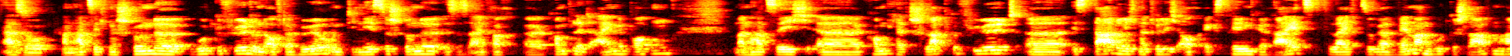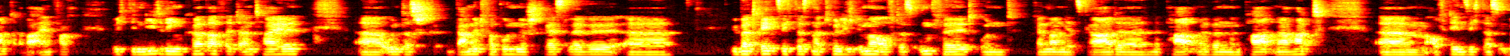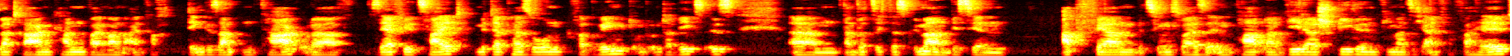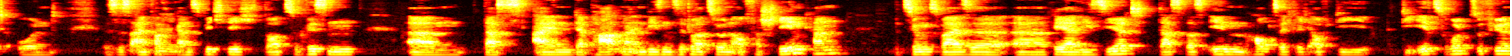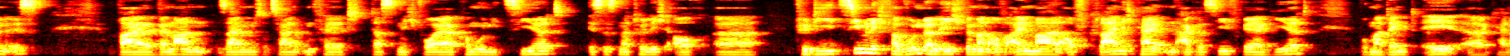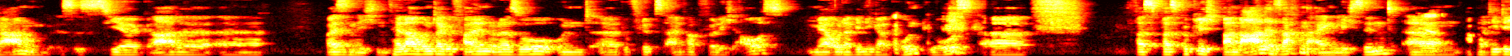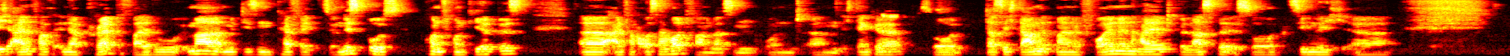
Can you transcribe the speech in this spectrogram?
Also man hat sich eine Stunde gut gefühlt und auf der Höhe und die nächste Stunde ist es einfach äh, komplett eingebrochen. Man hat sich äh, komplett schlapp gefühlt, äh, ist dadurch natürlich auch extrem gereizt, vielleicht sogar wenn man gut geschlafen hat, aber einfach durch den niedrigen Körperfettanteil äh, und das damit verbundene Stresslevel äh, überträgt sich das natürlich immer auf das Umfeld. Und wenn man jetzt gerade eine Partnerin, einen Partner hat, ähm, auf den sich das übertragen kann, weil man einfach den gesamten Tag oder sehr viel Zeit mit der Person verbringt und unterwegs ist, ähm, dann wird sich das immer ein bisschen abfärben beziehungsweise im Partner widerspiegeln, wie man sich einfach verhält. Und es ist einfach mhm. ganz wichtig, dort zu wissen, ähm, dass ein der Partner in diesen Situationen auch verstehen kann, beziehungsweise äh, realisiert, dass das eben hauptsächlich auf die Diät zurückzuführen ist, weil wenn man seinem sozialen Umfeld das nicht vorher kommuniziert, ist es natürlich auch äh, für die ziemlich verwunderlich, wenn man auf einmal auf Kleinigkeiten aggressiv reagiert, wo man denkt, ey, äh, keine Ahnung, es ist hier gerade äh, weiß ich nicht, ein Teller runtergefallen oder so und äh, du flippst einfach völlig aus, mehr oder weniger grundlos, äh, was, was wirklich banale Sachen eigentlich sind, ähm, ja. aber die dich einfach in der Prep, weil du immer mit diesem Perfektionismus konfrontiert bist, äh, einfach aus der Haut fahren lassen. Und ähm, ich denke, ja. so, dass ich damit meine Freundin halt belaste, ist so ziemlich äh,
